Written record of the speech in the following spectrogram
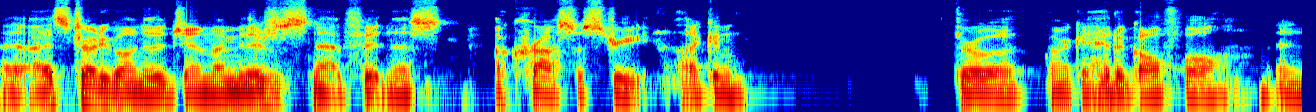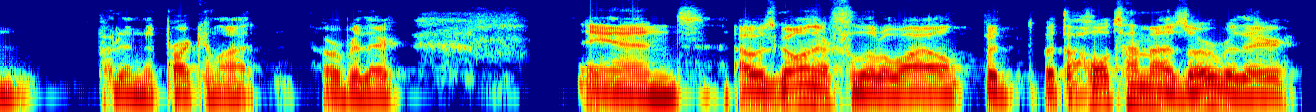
I, I started going to the gym. I mean, there's a Snap Fitness across the street. I can throw a, I can hit a golf ball and put in the parking lot over there. And I was going there for a little while, but but the whole time I was over there,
